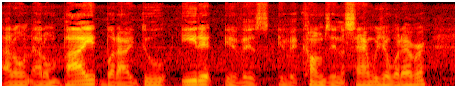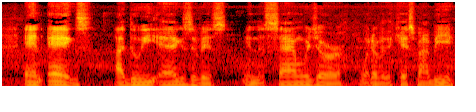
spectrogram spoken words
I don't I don't buy it, but I do eat it if it's if it comes in a sandwich or whatever. And eggs, I do eat eggs if it's in the sandwich or whatever the case might be.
